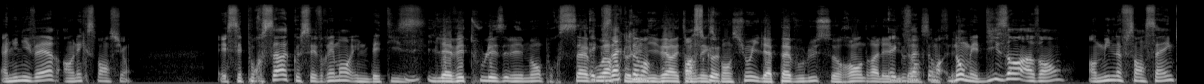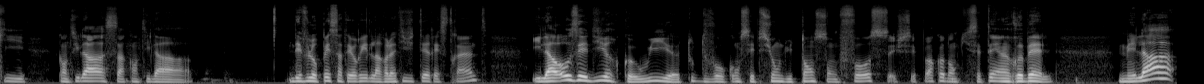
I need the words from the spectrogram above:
un univers en expansion. Et c'est pour ça que c'est vraiment une bêtise. il avait tous les éléments pour savoir Exactement, que l'univers était en que- expansion. Il n'a pas voulu se rendre à l'évidence. Exactement. en fait. Non, mais dix ans avant, en 1905, il- quand, il a ça, quand il a développé sa théorie de la relativité restreinte, il a osé dire que oui, euh, toutes vos conceptions du temps sont fausses, et je sais pas quoi, donc c'était un rebelle. Mais là,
